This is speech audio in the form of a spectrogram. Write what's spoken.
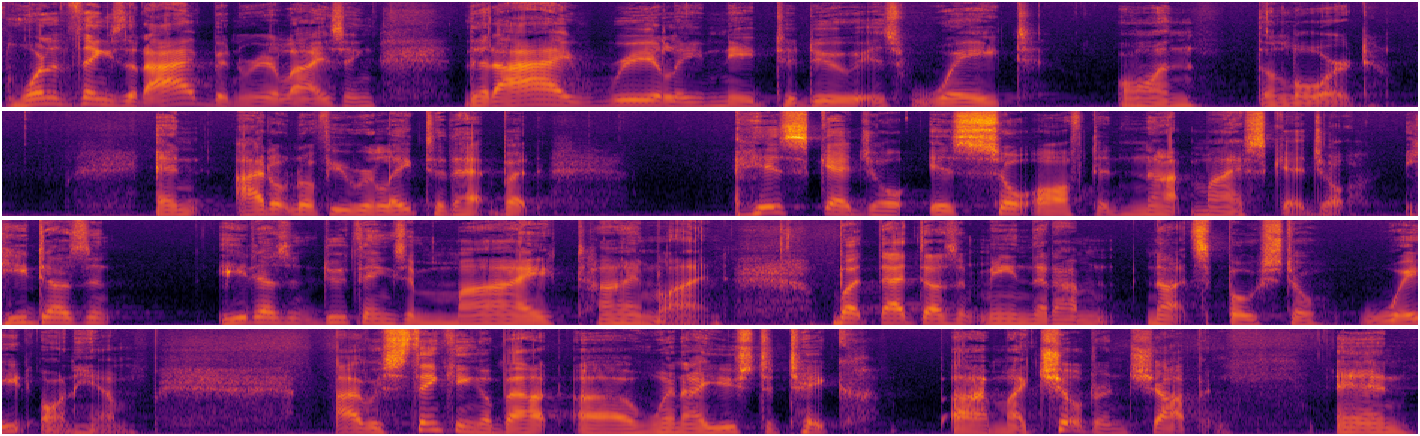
one of the things that I've been realizing that I really need to do is wait on the Lord. And I don't know if you relate to that, but his schedule is so often not my schedule. He doesn't he doesn't do things in my timeline. But that doesn't mean that I'm not supposed to wait on him. I was thinking about uh, when I used to take uh, my children shopping. And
